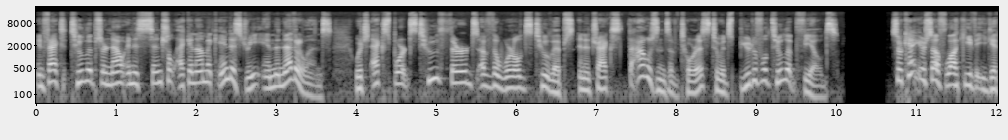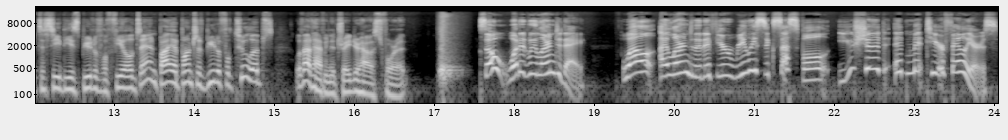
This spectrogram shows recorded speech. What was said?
In fact, tulips are now an essential economic industry in the Netherlands, which exports two thirds of the world's tulips and attracts thousands of tourists to its beautiful tulip fields. So count yourself lucky that you get to see these beautiful fields and buy a bunch of beautiful tulips without having to trade your house for it. So, what did we learn today? Well, I learned that if you're really successful, you should admit to your failures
